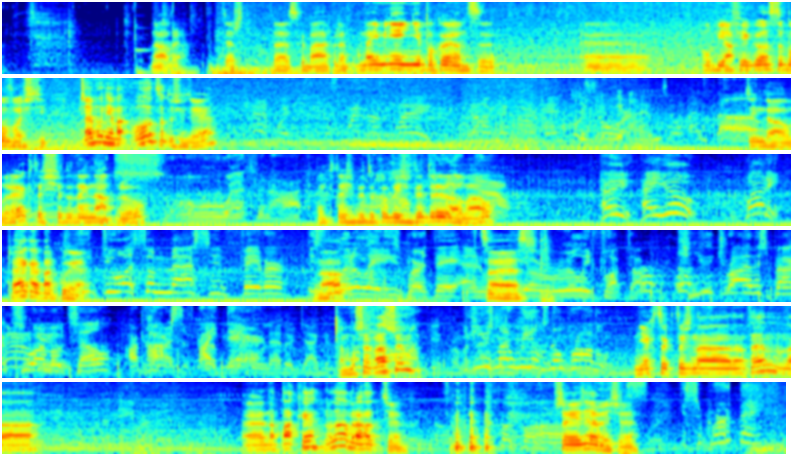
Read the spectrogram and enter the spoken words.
Dobra. Też to jest chyba akurat najmniej niepokojący e, objaw jego osobowości. Czemu nie ma... O, co tu się dzieje? Dzień dobry, ktoś się tutaj napruł. I ktoś by tu kogoś wydrylował. Czekaj, parkuję. No. Co jest? Fucked up. Can you drive us back to our motel? Our car's right there. A muszę waszym? You can use my wheels, no problem. Nie chce ktoś na, na ten? Na... E, na pakę? No dobra, chodźcie. przejedziemy się.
